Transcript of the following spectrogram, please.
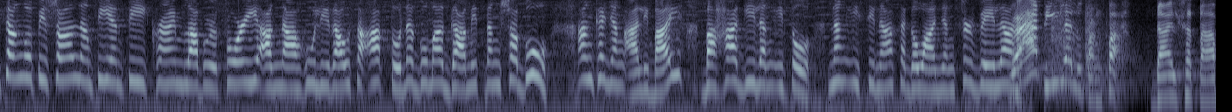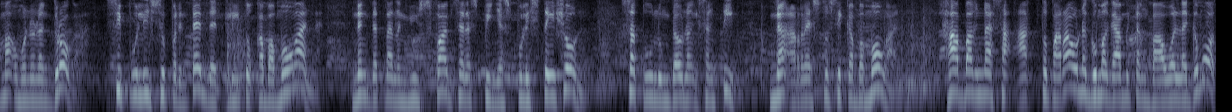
Isang opisyal ng PNP Crime Laboratory ang nahuli raw sa akto na gumagamit ng shabu. Ang kanyang alibay, bahagi lang ito ng isinasagawa niyang surveillance. At tila lutang pa dahil sa tama umano ng droga, si Police Superintendent Lito Cabamongan nang datna ng News 5 sa Las Piñas Police Station. Sa tulong daw ng isang tip, na aresto si Cabamongan habang nasa akto pa raw na gumagamit ng bawal na gamot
